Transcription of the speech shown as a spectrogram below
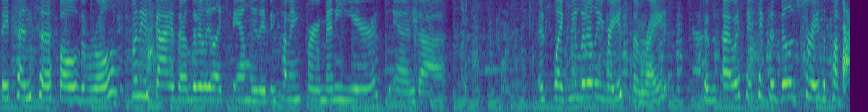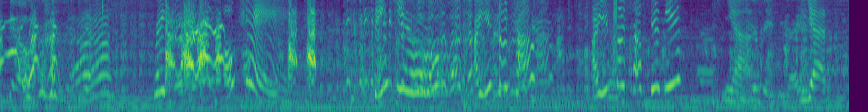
they tend to follow the rules. Some of these guys are literally like family. They've been coming for many years, and uh, it's like we literally raise them, right? Because I always say it takes a village to raise a puppy too. Yeah. right here. Okay. Thank you. Are you so tough? Are you so tough, Doogie? Yeah. Your baby, right? Yes.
